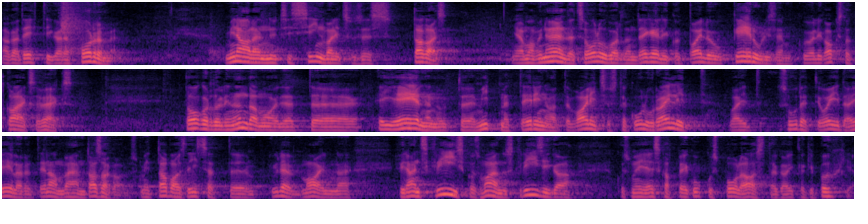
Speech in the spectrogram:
aga tehti ka reforme. mina olen nüüd siis siin valitsuses tagasi ja ma võin öelda, et see olukord on tegelikult palju keerulisem, kui oli kaks tuhat kaheksa-üheksa. tookord oli nõndamoodi, et äh, ei eelnenud äh, mitmete erinevate valitsuste kulurallit, vaid suudeti hoida eelarvet enam-vähem tasakaalus. meid tabas lihtsalt äh, ülemaailmne finantskriis koos majanduskriisiga kus meie skp kukkus poole aastaga ikkagi põhja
